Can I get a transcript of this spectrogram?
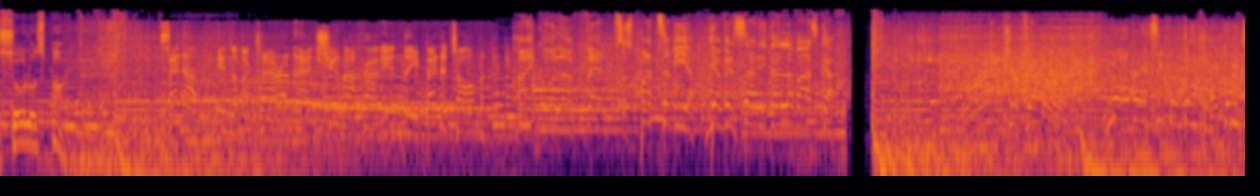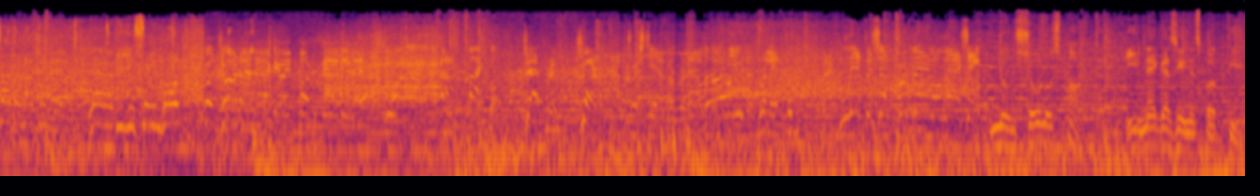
solo sport. Senna in the McLaren and Schumacher in the Benetton. Michael Phelps spazza via gli avversari dalla vasca. Roger Federer 9.58 è cominciata l'altra era l'era di Usain Bolt Michael Jordan è impossibile Michael, Jeffrey, Jordan, Cristiano Ronaldo. Oh, brilliant from, magnificent from Lionel Messi. Non solo sport, il magazine sportivo.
